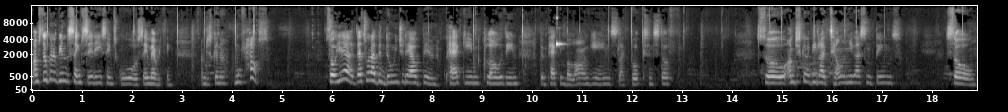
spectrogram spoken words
I'm still gonna be in the same city, same school, same everything. I'm just gonna move house. So yeah, that's what I've been doing today. I've been packing clothing, been packing belongings, like books and stuff. So I'm just gonna be like telling you guys some things. So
